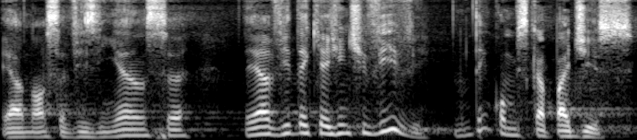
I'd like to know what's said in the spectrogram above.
é a nossa vizinhança, é a vida que a gente vive, não tem como escapar disso.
